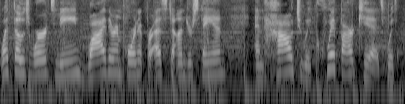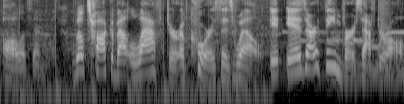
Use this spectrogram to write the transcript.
What those words mean, why they're important for us to understand, and how to equip our kids with all of them. We'll talk about laughter, of course, as well. It is our theme verse, after all.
